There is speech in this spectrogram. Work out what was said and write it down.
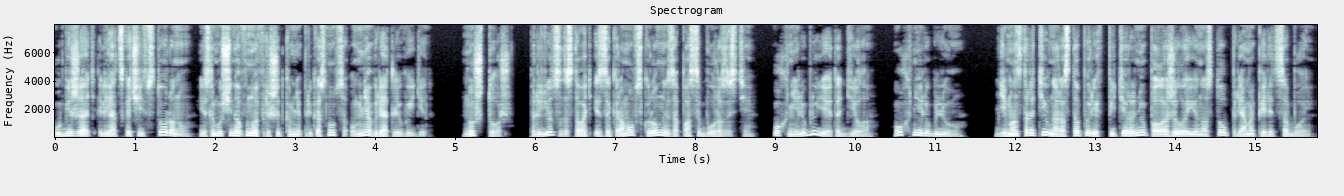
Убежать или отскочить в сторону, если мужчина вновь решит ко мне прикоснуться, у меня вряд ли выйдет. Ну что ж, Придется доставать из закромов скромные запасы борозости. Ох, не люблю я это дело. Ох, не люблю. Демонстративно растопырив пятерню, положила ее на стол прямо перед собой.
